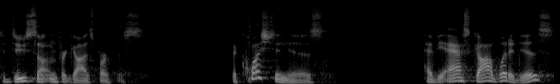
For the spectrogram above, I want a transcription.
to do something for God's purpose. The question is have you asked God what it is?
